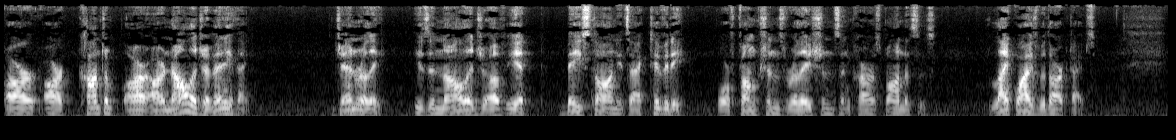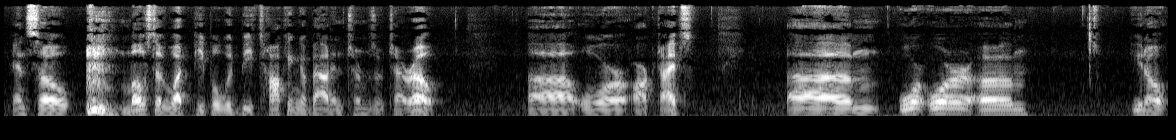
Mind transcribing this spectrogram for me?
our our, contem- our our knowledge of anything, generally, is a knowledge of it based on its activity or functions, relations, and correspondences. Likewise with archetypes. And so, most of what people would be talking about in terms of tarot uh, or archetypes, um, or or um, you know,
